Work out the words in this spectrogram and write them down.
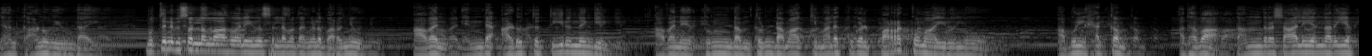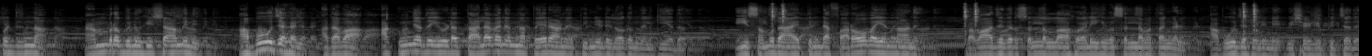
ഞാൻ കാണുകയുണ്ടായി. മുത്തനബി സല്ലാഹു അലൈഹി വസ്ലമ തങ്ങൾ പറഞ്ഞു അവൻ എന്റെ അടുത്തെത്തിയിരുന്നെങ്കിൽ അവനെ തുണ്ടം തുണ്ടമാക്കി മലക്കുകൾ പറക്കുമായിരുന്നു. അബുൽ ഹക്കം അഥവാ തന്ത്രശാലി എന്നറിയപ്പെടുന്ന അമ്രബുനു ഹിഷാമിന് അബൂജഹൽ അഥവാ അജ്ഞതയുടെ തലവൻ എന്ന പേരാണ് പിന്നീട് ലോകം നൽകിയത്. ഈ സമുദായത്തിന്റെ ഫറോവ എന്നാണ് പ്രവാചകർ സല്ലല്ലാഹു അലഹി വസല്ലമ തങ്ങൾ അബൂജഹലിനെ വിശേഷിപ്പിച്ചത്.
